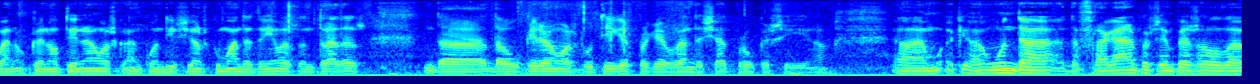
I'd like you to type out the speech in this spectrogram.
bueno, que no tenen les, en condicions com han de tenir les entrades de, del que eren les botigues perquè els han deixat prou que sigui. No? Uh, un de, de Fragant, per exemple, és el de,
